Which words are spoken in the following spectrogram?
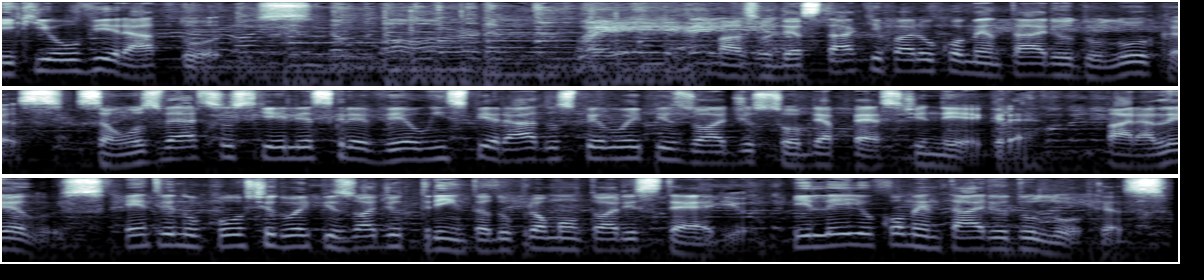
e que ouvirá todos. Mas o destaque para o comentário do Lucas são os versos que ele escreveu inspirados pelo episódio sobre a peste negra. Para lê-los, entre no post do episódio 30 do Promontório Estéreo e leia o comentário do Lucas,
